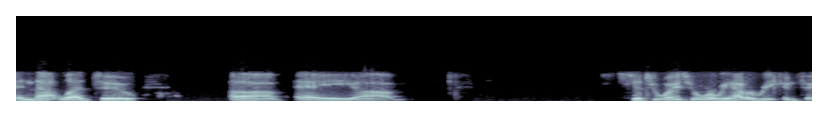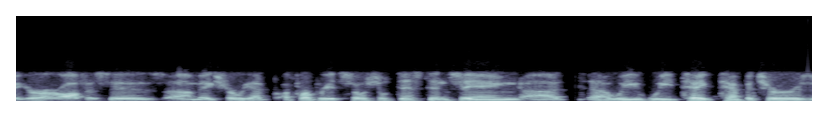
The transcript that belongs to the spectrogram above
and that led to uh, a uh, situation where we had to reconfigure our offices, uh, make sure we had appropriate social distancing. Uh, uh, we we take temperatures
